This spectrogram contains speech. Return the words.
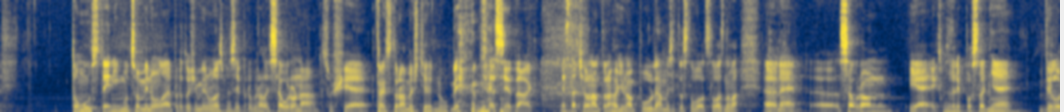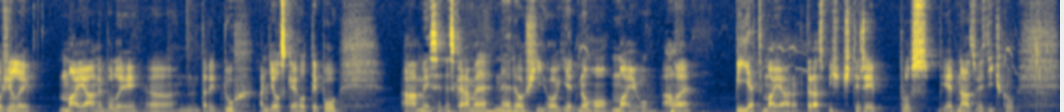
tomu stejnému, co minule, protože minule jsme si probrali Saurona, což je... Tak si to dáme ještě jednou. Přesně tak. Nestačilo nám to na hodinu a půl, dáme si to slovo od slova znova. Uh, ne, uh, Sauron je, jak jsme se tady posledně vyložili, Maja, neboli uh, tady duch andělského typu. A my si dneska dáme ne dalšího jednoho Maju, ale pět Majar, teda spíš čtyři plus jedna s hvězdičkou.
